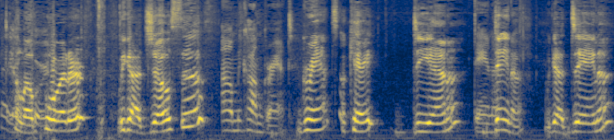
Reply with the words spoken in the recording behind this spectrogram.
Hello, Porter. We got Joseph. Um, we call him Grant. Grant, okay. Deanna. Dana. Dana. We got Dana.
